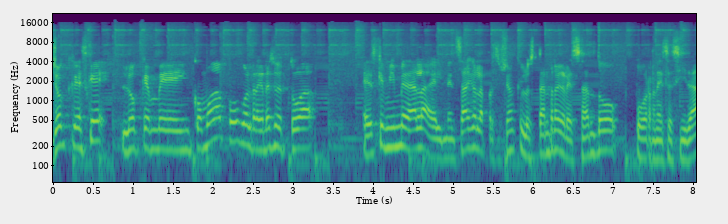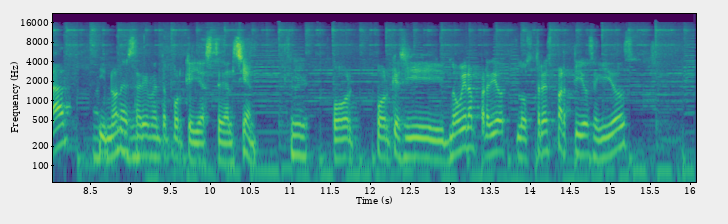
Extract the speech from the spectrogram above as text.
yo es que lo que me incomoda un poco el regreso de Tua es que a mí me da el mensaje o la percepción que lo están regresando por necesidad y no necesariamente porque ya esté al 100. Sí. Por, porque si no hubieran perdido los tres partidos seguidos,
